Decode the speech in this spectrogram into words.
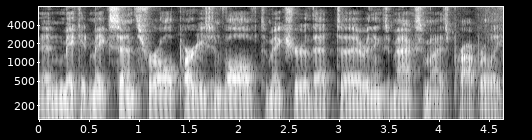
and make it make sense for all parties involved to make sure that uh, everything's maximized properly.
